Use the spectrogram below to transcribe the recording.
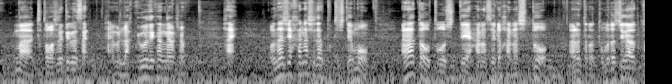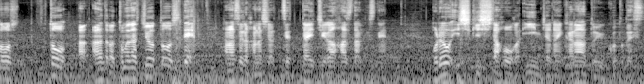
まあちょっと忘れてください、はい、もう落語で考えましょうはい。同じ話だったとしてもあなたを通して話せる話とあなたの友達が通すとああなたの友達を通して話せる話は絶対違うはずなんですねこれを意識した方がい。い。んじゃない。かなとい。うことです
